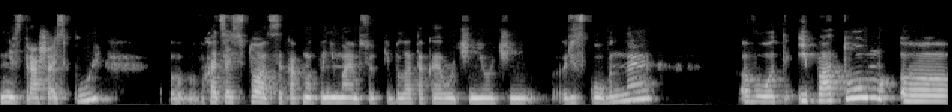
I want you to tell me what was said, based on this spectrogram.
не страшась пуль, э, хотя ситуация, как мы понимаем, все-таки была такая очень и очень рискованная. Вот. И потом, э,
